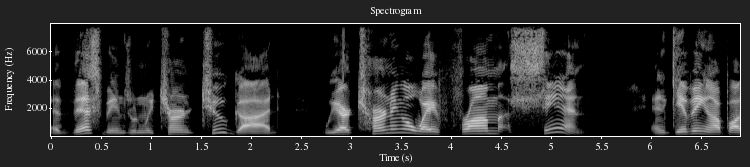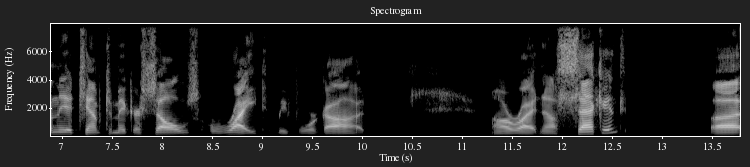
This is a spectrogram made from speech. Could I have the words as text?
And this means when we turn to God, we are turning away from sin and giving up on the attempt to make ourselves right before God. All right, now, second, uh,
